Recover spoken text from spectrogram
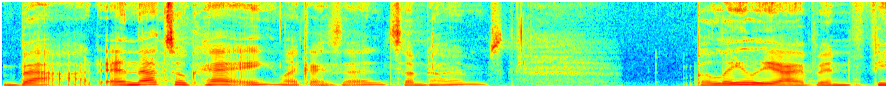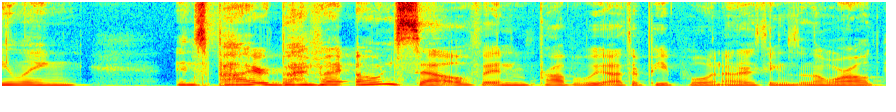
bad. And that's okay, like I said, sometimes. But lately I've been feeling inspired by my own self and probably other people and other things in the world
